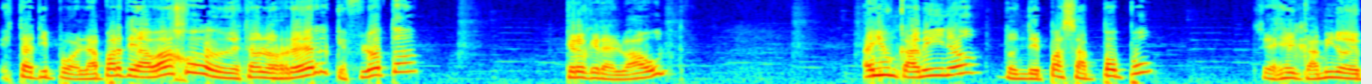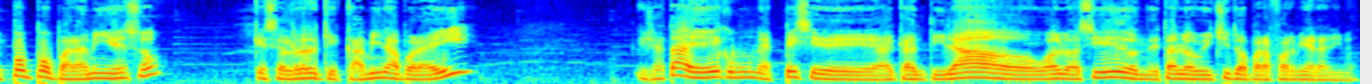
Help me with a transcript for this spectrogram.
Está tipo la parte de abajo donde están los RER que flota. Creo que era el Vault. Hay un camino donde pasa Popo. O sea, es el camino de Popo para mí eso. Que es el RER que camina por ahí. Y ya está, es como una especie de acantilado o algo así donde están los bichitos para farmear ánima.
